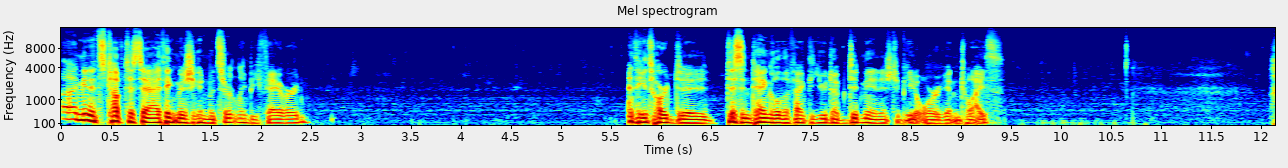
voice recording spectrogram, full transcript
I mean, it's tough to say. I think Michigan would certainly be favored. I think it's hard to disentangle the fact that UW did manage to beat Oregon twice.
